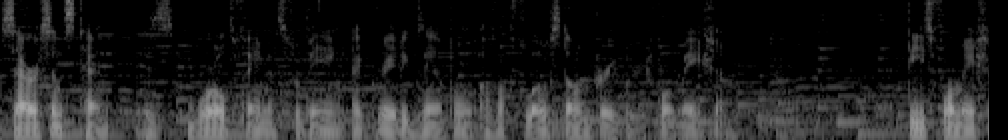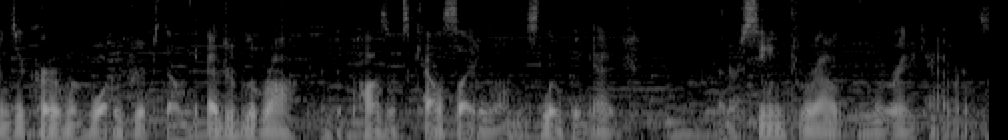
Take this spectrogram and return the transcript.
Saracen's Tent is world famous for being a great example of a flowstone drapery formation. These formations occur when water drips down the edge of the rock and deposits calcite along the sloping edge, and are seen throughout the Luray Caverns.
